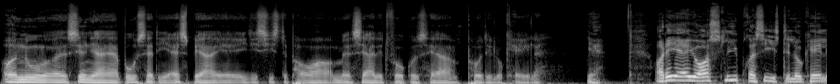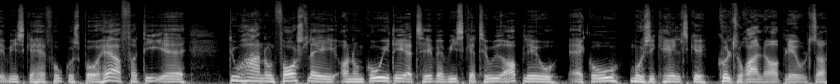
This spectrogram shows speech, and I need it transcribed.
Og nu, øh, siden jeg er bosat i Esbjerg øh, i de sidste par år, med særligt fokus her på det lokale. Ja, og det er jo også lige præcis det lokale, vi skal have fokus på her, fordi øh, du har nogle forslag og nogle gode idéer til, hvad vi skal tage ud og opleve af gode musikalske, kulturelle oplevelser.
